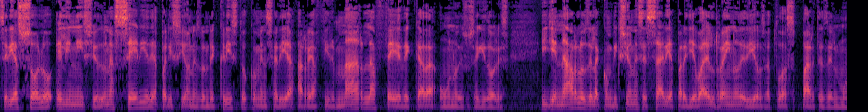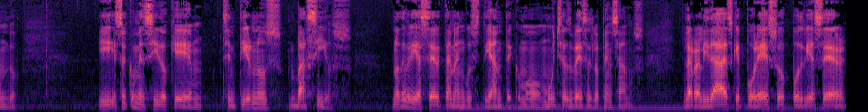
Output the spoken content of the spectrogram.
sería solo el inicio de una serie de apariciones donde Cristo comenzaría a reafirmar la fe de cada uno de sus seguidores y llenarlos de la convicción necesaria para llevar el reino de Dios a todas partes del mundo. Y estoy convencido que sentirnos vacíos no debería ser tan angustiante como muchas veces lo pensamos. La realidad es que por eso podría ser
